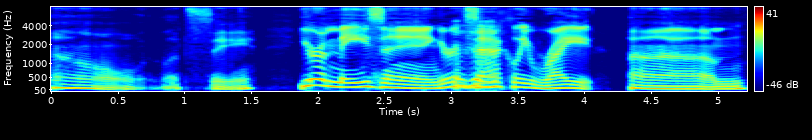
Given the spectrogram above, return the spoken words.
oh let's see you're amazing you're Mm-hmm. exactly right um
